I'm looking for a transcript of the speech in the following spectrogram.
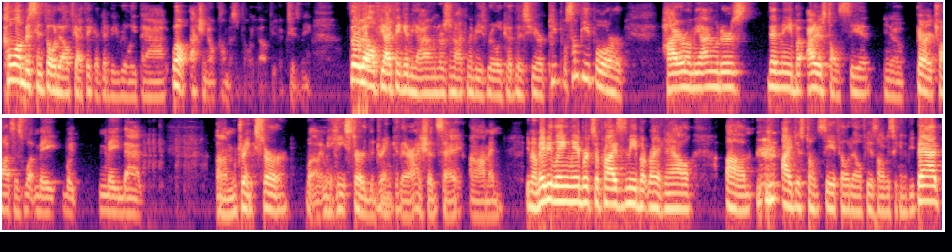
Columbus and Philadelphia, I think, are going to be really bad. Well, actually, no, Columbus and Philadelphia, excuse me. Philadelphia, I think, and the Islanders are not going to be really good this year. People, some people are higher on the Islanders than me, but I just don't see it. You know, Barry Trotz is what made what made that um, drink stir. Well, I mean, he stirred the drink there, I should say. Um, and you know, maybe Lane Lambert surprises me, but right now, um, I just don't see it. Philadelphia is obviously going to be bad.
